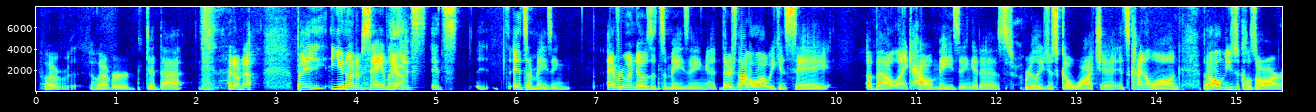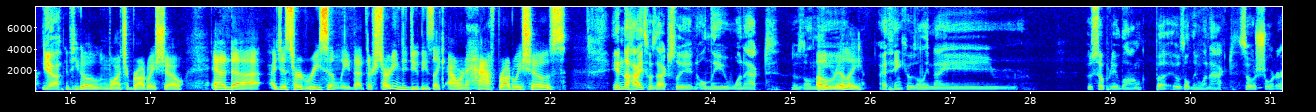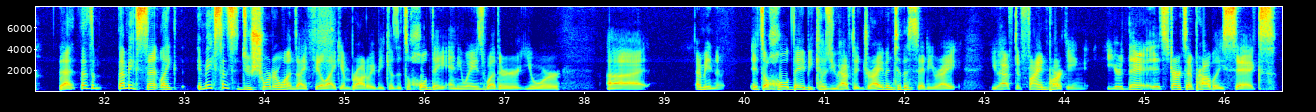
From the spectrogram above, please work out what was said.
Whoever whoever did that, I don't know, but you know what I'm saying. Like Yeah. it's it's it's amazing. Everyone knows it's amazing. There's not a lot we can say about like how amazing it is. Really, just go watch it. It's kind of long, but all musicals are. Yeah. If you go and watch a Broadway show, and uh, I just heard recently that they're starting to do these like hour and a half Broadway shows. In the Heights was actually only one act. It was only. Oh, really? I think it was only nine. It was still pretty long, but it was only one act, so it was shorter. That that's a, that makes sense. Like it makes sense to do shorter ones. I feel like in Broadway because it's a whole day anyways. Whether you're, uh, I mean, it's a whole day because you have to drive into the city, right? You have to find parking. You're there. It starts at probably six.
